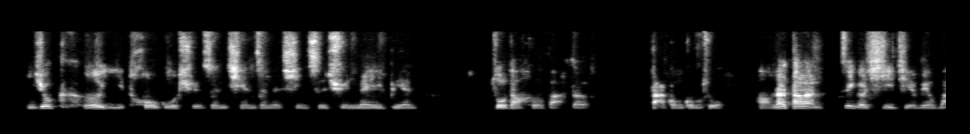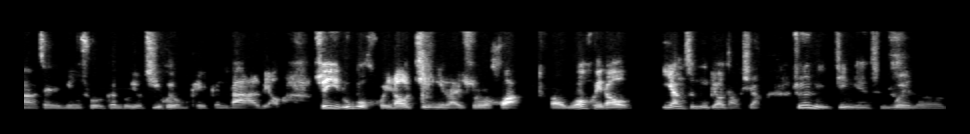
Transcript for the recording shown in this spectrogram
你就可以透过学生签证的形式去那一边做到合法的打工工作。好，那当然这个细节没有办法在这边说的更多，有机会我们可以跟大家聊。所以如果回到建议来说的话，呃，我们回到。一样是目标导向，就是你今天是为了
